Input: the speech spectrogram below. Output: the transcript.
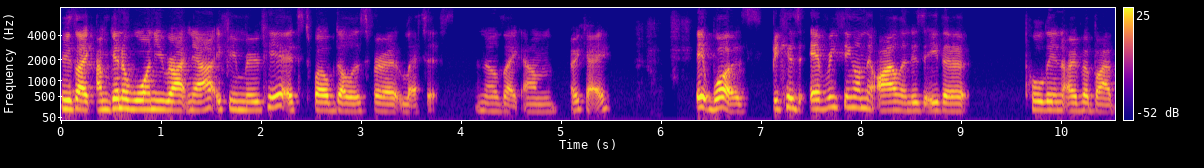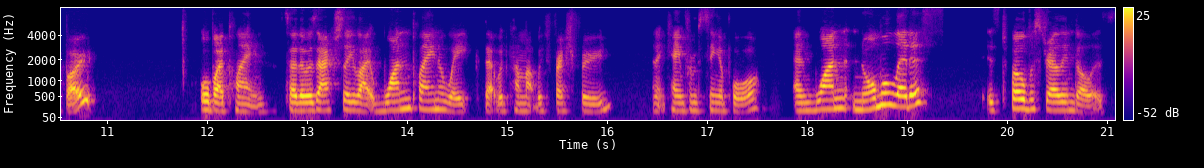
He's like, I'm going to warn you right now. If you move here, it's $12 for a lettuce. And I was like, um, okay. It was because everything on the island is either pulled in over by boat or by plane. So there was actually like one plane a week that would come up with fresh food and it came from Singapore. And one normal lettuce is 12 Australian dollars.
